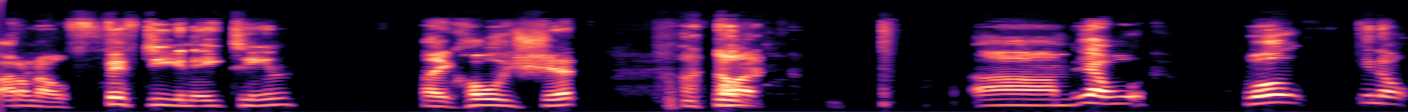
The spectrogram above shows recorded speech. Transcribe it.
I don't know fifty and eighteen. Like holy shit! But um, yeah, well, well, you know,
